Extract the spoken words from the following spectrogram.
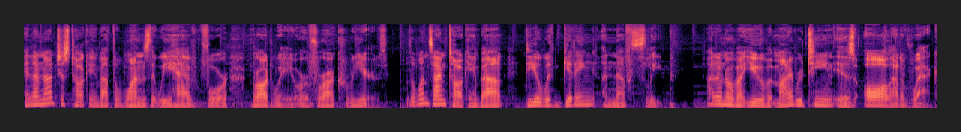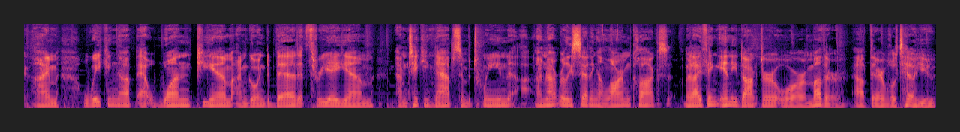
And I'm not just talking about the ones that we have for Broadway or for our careers, but the ones I'm talking about deal with getting enough sleep. I don't know about you, but my routine is all out of whack. I'm waking up at 1 p.m., I'm going to bed at 3 a.m., I'm taking naps in between. I'm not really setting alarm clocks, but I think any doctor or mother out there will tell you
